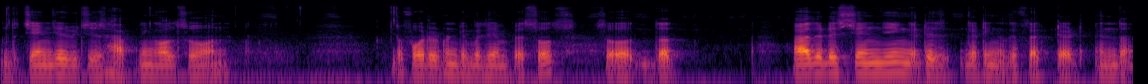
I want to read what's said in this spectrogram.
the changes which is happening also on the 420 milliampere source so the as it is changing it is getting reflected in the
